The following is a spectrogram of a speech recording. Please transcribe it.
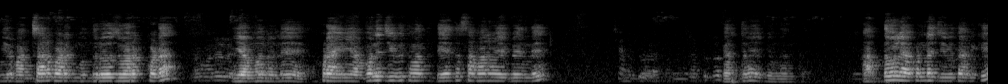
మీరు మంచాన పడక ముందు రోజు వరకు కూడా యవ్వనులే. ఇప్పుడు ఆయన యవ్వన జీవితం అంతా దేంతో సమానం అయిపోయింది? వ్యర్థం అయిపోయింది అంతే. అర్థం లేకుండా జీవితానికి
